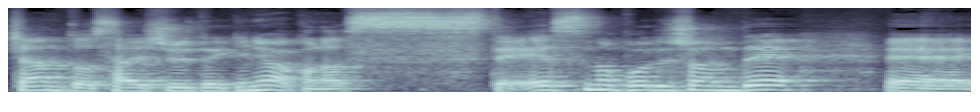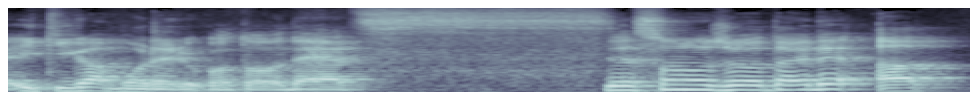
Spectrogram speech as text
ちゃんと最終的にはこの S で S のポジションで、えー息が漏れること That's でその状態であ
